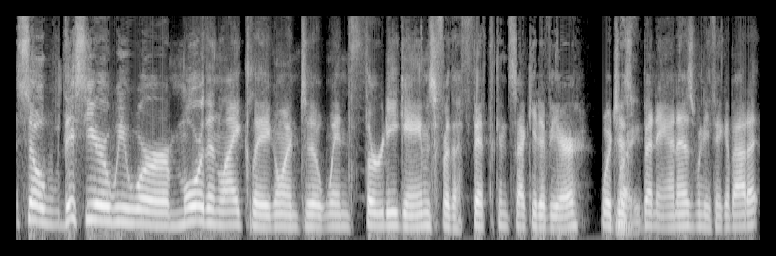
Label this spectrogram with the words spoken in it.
So this year we were more than likely going to win 30 games for the fifth consecutive year, which is bananas when you think about it.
